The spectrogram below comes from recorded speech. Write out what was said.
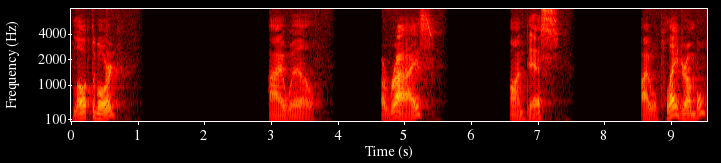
blow up the board. I will arise on Dis. I will play Drumble,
